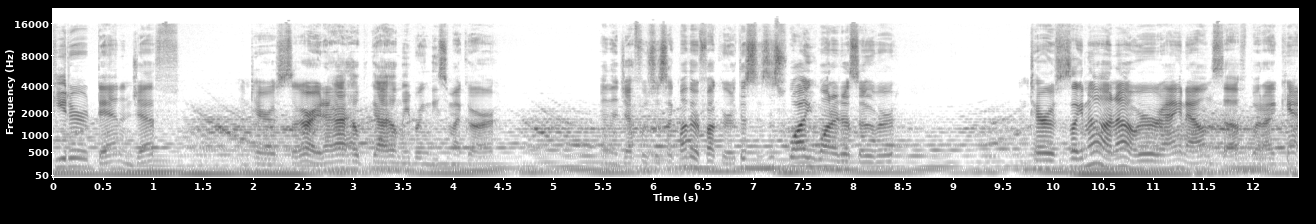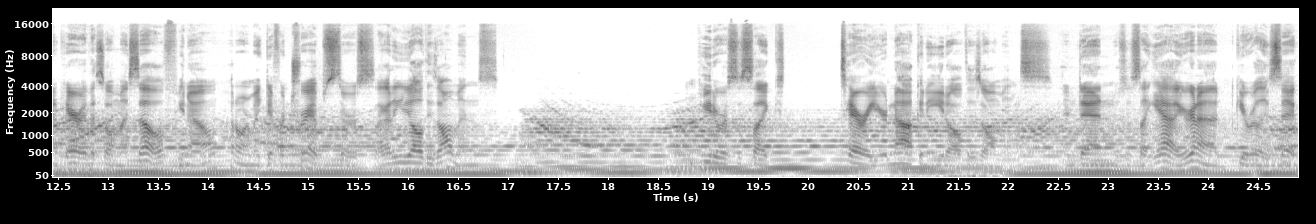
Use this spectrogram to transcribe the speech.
Peter, Dan, and Jeff. And Terry was like, "All right, I gotta help, gotta help me bring these to my car." And then Jeff was just like, "Motherfucker, this is this why you wanted us over?" And Terry was just like, "No, no, we were hanging out and stuff, but I can't carry this all myself. You know, don't want to make different trips. There's, I gotta eat all these almonds." And Peter was just like, "Terry, you're not gonna eat all these almonds." And Dan was just like, "Yeah, you're gonna get really sick."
